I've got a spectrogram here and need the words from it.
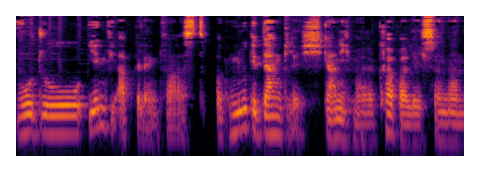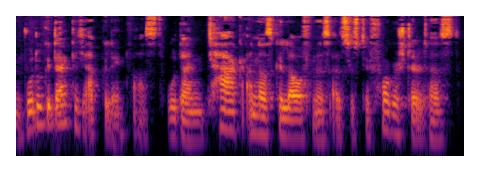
wo du irgendwie abgelenkt warst. Und nur gedanklich, gar nicht mal körperlich, sondern wo du gedanklich abgelenkt warst, wo dein Tag anders gelaufen ist, als du es dir vorgestellt hast,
